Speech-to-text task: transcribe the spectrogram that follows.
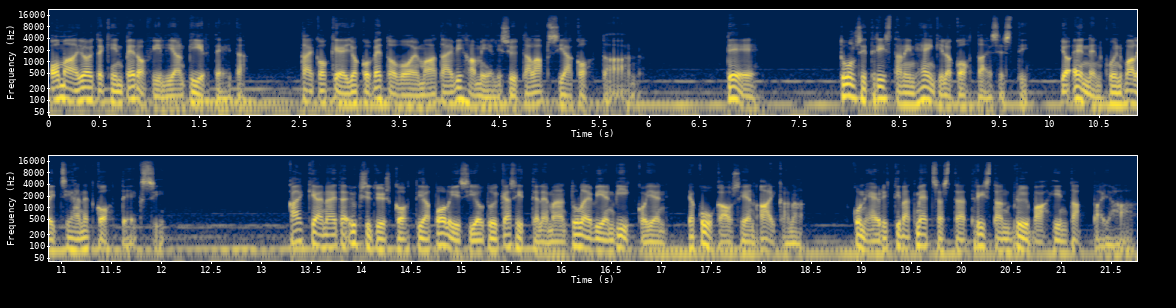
Omaa joitakin pedofilian piirteitä tai kokee joko vetovoimaa tai vihamielisyyttä lapsia kohtaan. D. Tunsi Tristanin henkilökohtaisesti jo ennen kuin valitsi hänet kohteeksi. Kaikkia näitä yksityiskohtia poliisi joutui käsittelemään tulevien viikkojen ja kuukausien aikana – kun he yrittivät metsästää Tristan Brybachin tappajaa.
